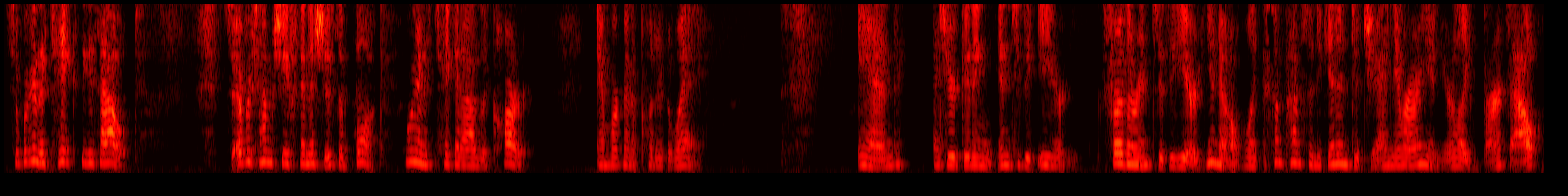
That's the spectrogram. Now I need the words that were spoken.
So we're going to take these out. So every time she finishes a book, we're going to take it out of the cart and we're going to put it away. And as you're getting into the year, further into the year. You know, like sometimes when you get into January and you're like burnt out,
